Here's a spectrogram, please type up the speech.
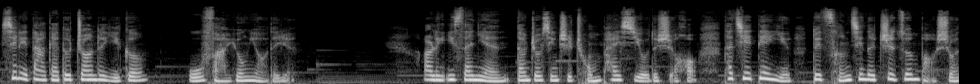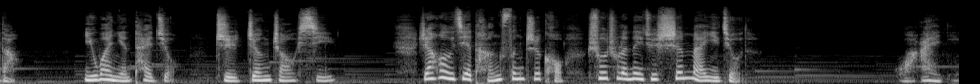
心里大概都装着一个无法拥有的人。”二零一三年，当周星驰重拍《西游》的时候，他借电影对曾经的至尊宝说道：“一万年太久，只争朝夕。”然后又借唐僧之口说出了那句深埋已久的“我爱你”。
